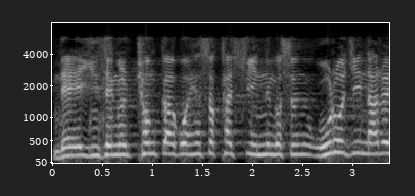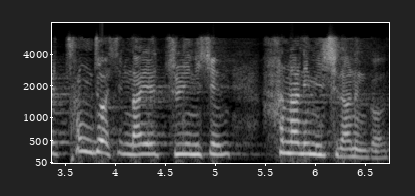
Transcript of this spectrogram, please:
내 인생을 평가하고 해석할 수 있는 것은 오로지 나를 창조하신 나의 주인이신 하나님이시라는 것.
